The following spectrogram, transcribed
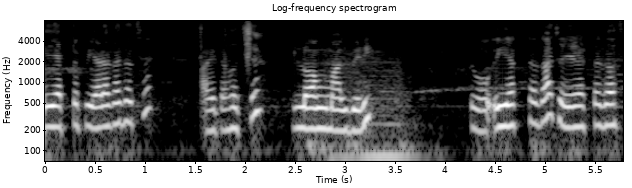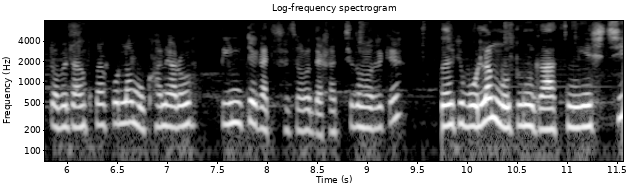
এই একটা পেয়ারা গাছ আছে আর এটা হচ্ছে লং মালবেরি। তো এই একটা গাছ, এই একটা গাছ টবে ট্রান্সফার করলাম, ওখানে আরও তিনটে গাছ আছে, চলো দেখাচ্ছি তোমাদেরকে। তোমাদেরকে বললাম নতুন গাছ নিয়ে এসেছি,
